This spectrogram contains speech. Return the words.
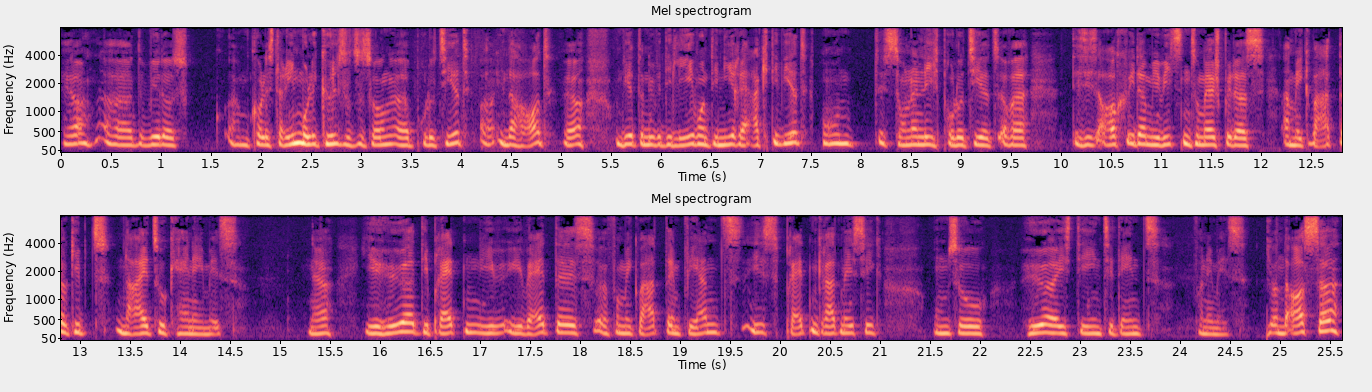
ja, äh, wird ähm, Cholesterinmolekül sozusagen äh, produziert äh, in der Haut ja, und wird dann über die Leber und die Niere aktiviert und das Sonnenlicht produziert. Aber das ist auch wieder, wir wissen zum Beispiel, dass am Äquator gibt es nahezu keine MS. Ja, je höher die Breiten, je, je weiter es äh, vom Äquator entfernt ist, breitengradmäßig, umso höher ist die Inzidenz von MS. Und außer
